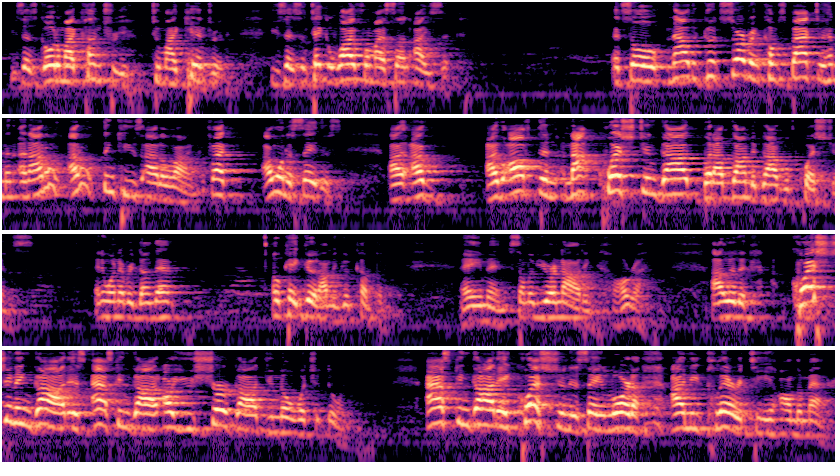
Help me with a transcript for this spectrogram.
he says, Go to my country, to my kindred. He says, And take a wife for my son Isaac. And so now the good servant comes back to him, and, and I, don't, I don't think he's out of line. In fact, I want to say this. I, I've, I've often not questioned God, but I've gone to God with questions. Anyone ever done that? Okay, good. I'm in good company. Amen. Some of you are nodding. All right. Hallelujah. Questioning God is asking God, Are you sure, God, you know what you're doing? Asking God a question is saying, Lord, I need clarity on the matter.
